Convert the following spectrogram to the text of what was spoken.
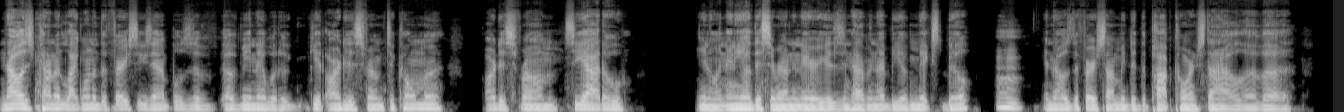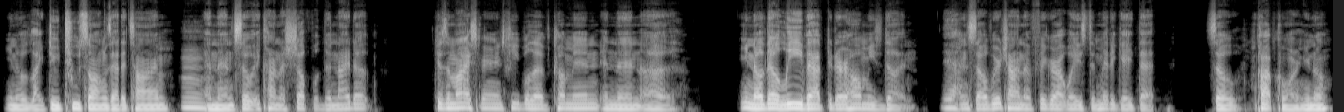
and that was kind of like one of the first examples of of being able to get artists from Tacoma, artists from Seattle, you know, and any other surrounding areas, and having that be a mixed bill. Mhm. And that was the first time we did the popcorn style of uh, you know, like do two songs at a time Mm. and then so it kind of shuffled the night up because in my experience people have come in and then uh you know they'll leave after their homie's done yeah. and so we're trying to figure out ways to mitigate that so popcorn you know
